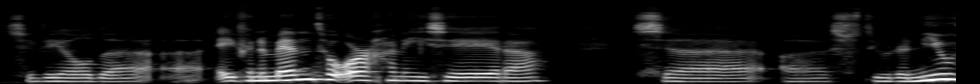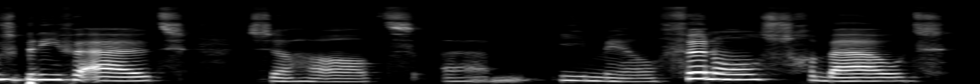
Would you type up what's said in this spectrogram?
Ze wilde uh, evenementen organiseren. Ze uh, stuurde nieuwsbrieven uit. Ze had ehm, e-mail funnels gebouwd.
